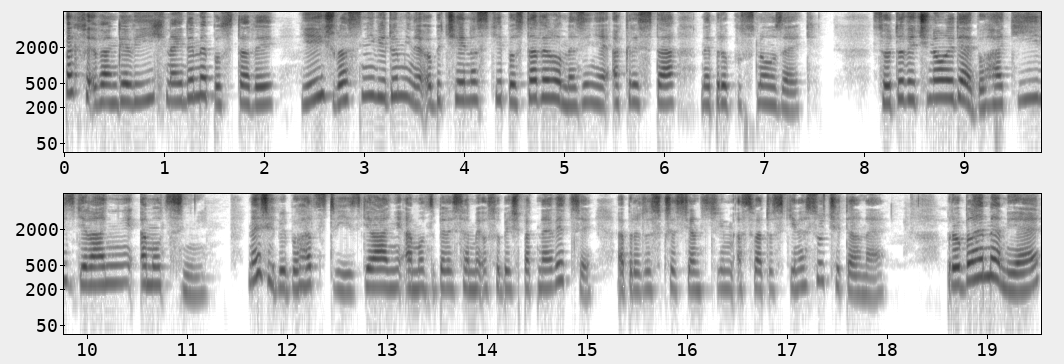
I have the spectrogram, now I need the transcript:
Pak v evangelích najdeme postavy, jejíž vlastní vědomí neobyčejnosti postavilo mezi ně a Krista nepropustnou zeď. Jsou to většinou lidé bohatí, vzdělání a mocní. Ne, že by bohatství, vzdělání a moc byly sami o sobě špatné věci a proto s křesťanstvím a svatostí neslučitelné. Problémem je,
